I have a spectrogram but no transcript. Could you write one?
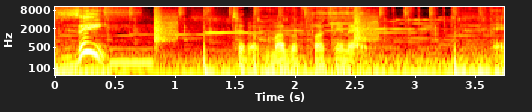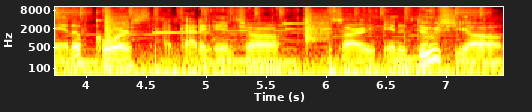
Z to the motherfucking A. And of course, I gotta intro, sorry, introduce y'all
